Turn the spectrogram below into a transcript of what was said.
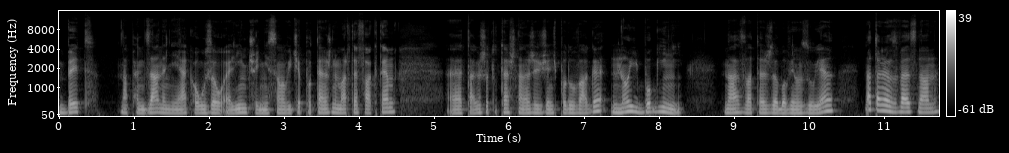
byt napędzany niejako łzą Elin, czyli niesamowicie potężnym artefaktem, e, także to też należy wziąć pod uwagę. No i bogini. Nazwa też zobowiązuje. Natomiast Weznan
